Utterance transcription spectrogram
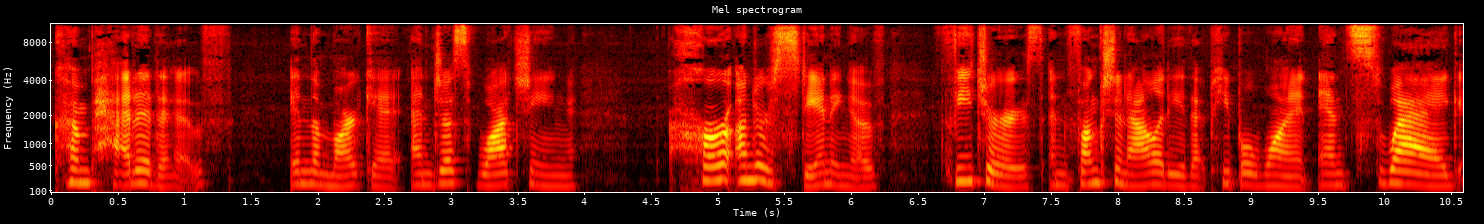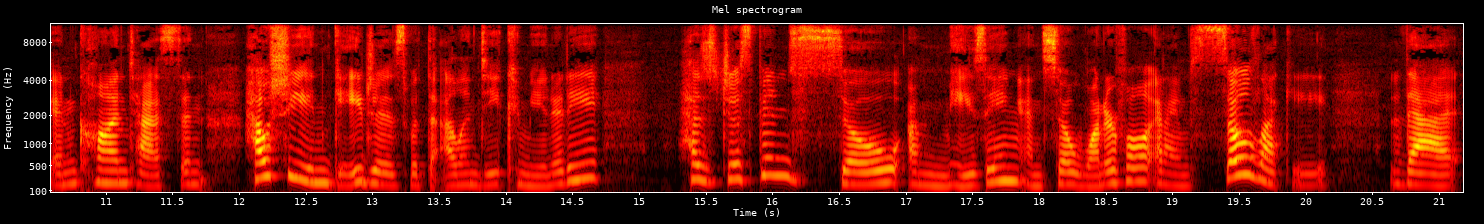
competitive in the market and just watching her understanding of features and functionality that people want and swag and contests and how she engages with the L&D community has just been so amazing and so wonderful. And I'm so lucky that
